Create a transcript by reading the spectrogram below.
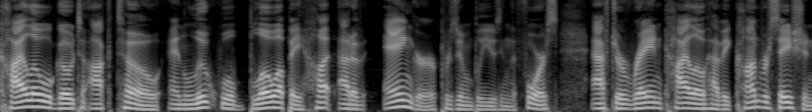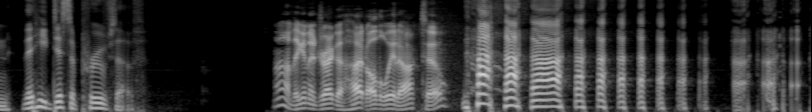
Kylo will go to Ahch-To and Luke will blow up a hut out of anger, presumably using the Force, after Rey and Kylo have a conversation that he disapproves of. Oh, they're gonna drag a hut all the way to Ahch-To?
